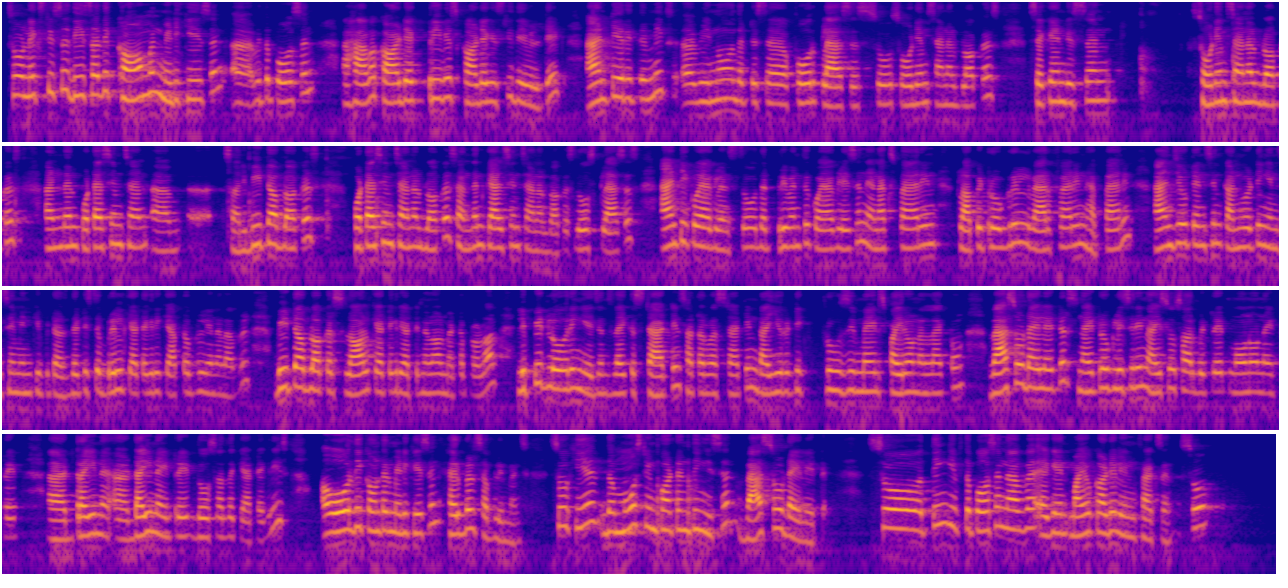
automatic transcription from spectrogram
So next is uh, these are the common medication uh, with the person uh, have a cardiac previous cardiac history they will take antiarrhythmics uh, we know that is uh, four classes so sodium channel blockers second is an sodium channel blockers and then potassium channel uh, sorry beta blockers potassium channel blockers and then calcium channel blockers those classes anticoagulants. So that prevent the coagulation enoxaparin clopidogrel warfarin heparin angiotensin converting enzyme inhibitors that is the pril category captopril enalapril beta blockers olol category atenolol metoprolol lipid lowering agents like statin atorvastatin diuretic furosemide spironolactone vasodilators nitroglycerin isosorbitrate mononitrate uh, uh, dinitrate those are the categories. Over the counter medication herbal supplements. So here the most important thing is a vasodilator. So think if the person have a, again myocardial infarction. So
